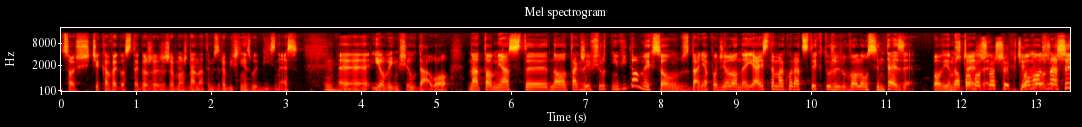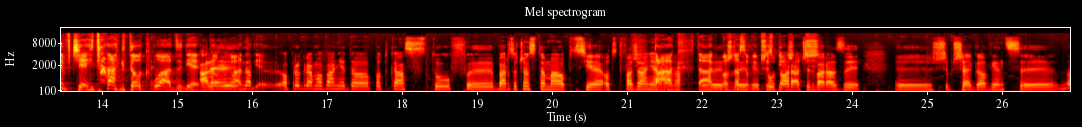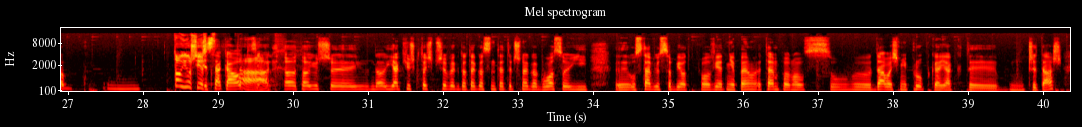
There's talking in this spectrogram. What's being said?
coś ciekawego z tego, że, że można na tym zrobić niezły biznes mhm. e, i oby im się udało. Natomiast e, no także i wśród niewidomych są zdania podzielone. Ja jestem akurat z tych, którzy wolą syntezę powiem no, szczerze. Bo można szybciej. Bo można możesz... szybciej, tak, dokładnie. Ale dokładnie. oprogramowanie do podcastów y, bardzo często ma opcję odtwarzania. Tak, na, tak, y, można sobie przyspieszyć. Półtora czy dwa razy y, szybszego, więc no, to już jest, jest taka opcja, tak. ale to, to już, y, no, jak już ktoś przywykł do tego syntetycznego głosu i y, ustawił sobie odpowiednie tempo, no, dałeś mi próbkę, jak ty mm, czytasz,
